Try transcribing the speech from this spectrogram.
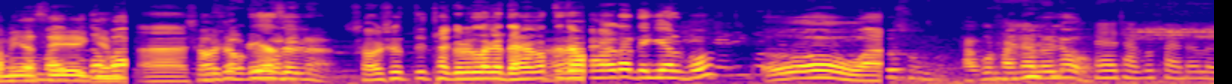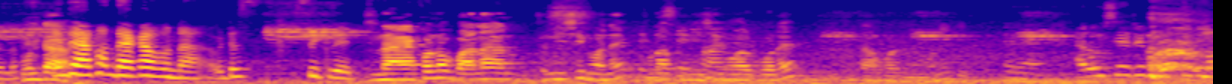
আমি আছি সরস্বতী আছে। সরস্বতী ঠাকুরের লাগে দেখা করতে যাব। হ্যাঁ দেখি অল্প। ও ঠাকুর ফাইনাল হইল? হ্যাঁ ঠাকুর ফাইনাল কোনটা? কিন্তু এখন দেখাবো না ওটা সিক্রেট না এখনও বানান ফিনিশিং হয় পুরো ফিনিশিং হওয়ার পরে তারপর নেব নাকি? আর ওই সাইডে মূর্তিগুলো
